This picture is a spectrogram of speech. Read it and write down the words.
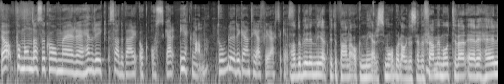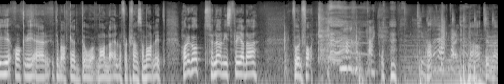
Ja, på måndag så kommer Henrik Söderberg och Oskar Ekman. Då blir det garanterat fler aktiecase. Ja, då blir det mer pyttipanna och mer småbolag. Det ser vi fram emot. Tyvärr är det helg och vi är tillbaka då måndag 11.45 som vanligt. Ha det gott. Löningsfredag. Full fart. Tack. Tyvärr. Ja, tyvärr.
